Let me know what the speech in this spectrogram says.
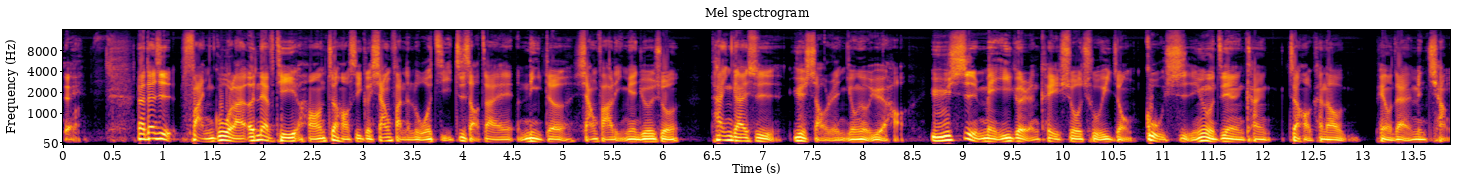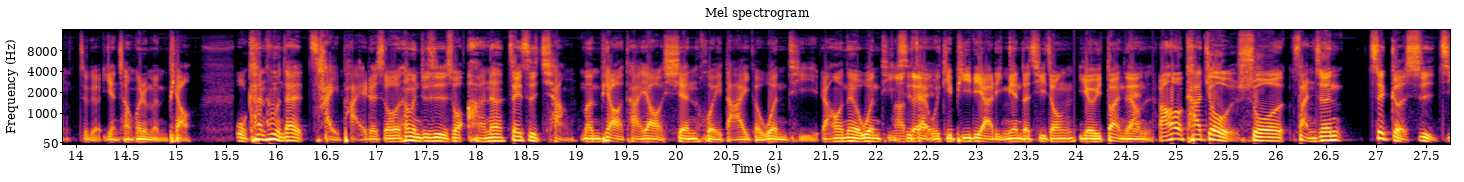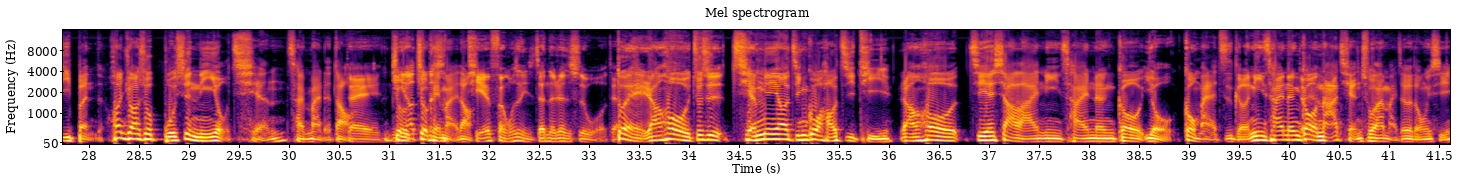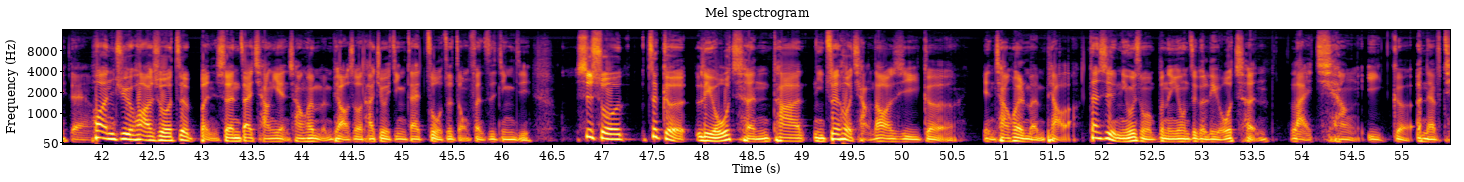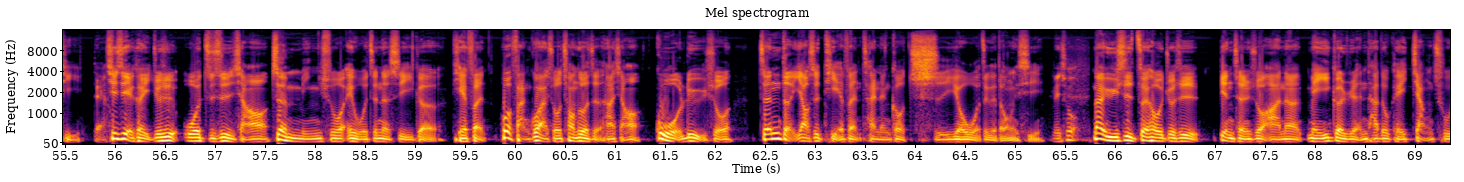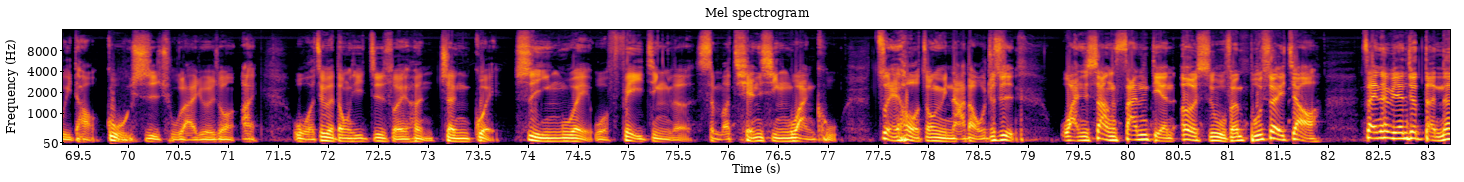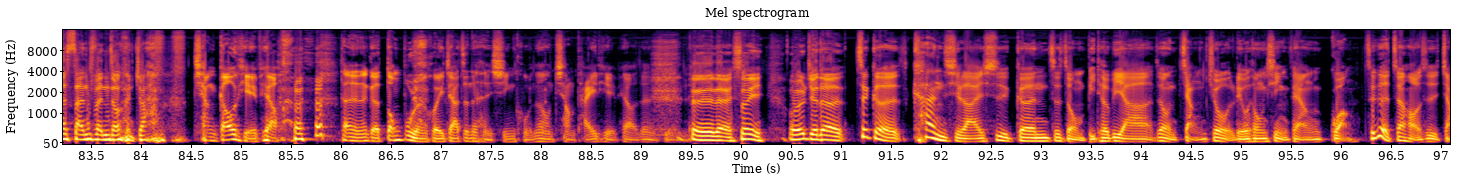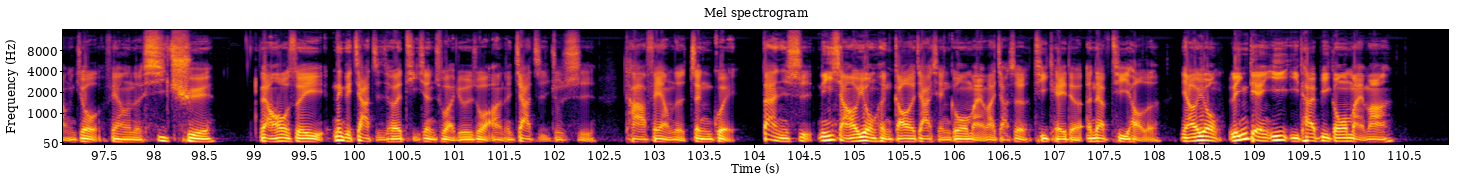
那但是反过来，NFT 好像正好是一个相反的逻辑，至少在你的想法里面，就是说它应该是越少人拥有越好。于是每一个人可以说出一种故事，因为我之前看正好看到朋友在那边抢这个演唱会的门票，我看他们在彩排的时候，他们就是说啊，那这次抢门票，他要先回答一个问题，然后那个问题是在 Wikipedia 里面的其中有一段这样子，然后他就说，反正。这个是基本的，换句话说，不是你有钱才买得到，对，就就可以买到。铁粉，或是你真的认识我，这样对，然后就是前面要经过好几题，然后接下来你才能够有购买的资格，你才能够拿钱出来买这个东西。对啊换句话说，这本身在抢演唱会门票的时候，他就已经在做这种粉丝经济。是说这个流程它，你最后抢到的是一个演唱会的门票了，但是你为什么不能用这个流程来抢一个 NFT？对啊其实也可以，就是我只是想要证明说，哎，我真的是一个铁粉，或反过来说，创作者他想要过滤说，真的要是铁粉才能够持有我这个东西。没错，那于是最后就是变成说啊，那每一个人他都可以讲出一套故事出来，就是说，哎，我这个东西之所以很珍贵，是因为我费尽了什么千辛万苦，最后终于拿到。我就是晚上三点二十五分不睡觉，在那边就等那三分钟的 drop。抢高铁票，但是那个东部人回家真的很辛苦，那种抢台铁票真的是。对对对，所以我就觉得这个看起来是跟这种比特币啊这种讲究流通性非常广，这个正好是讲究非常的稀缺，然后所以那个价值才会体现出来，就是说啊，那价值就是它非常的珍贵。但是你想要用很高的价钱跟我买吗？假设 TK 的 NFT 好了，你要用零点一以太币跟我买吗？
